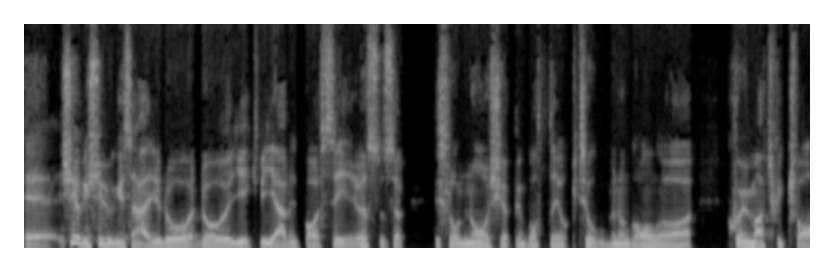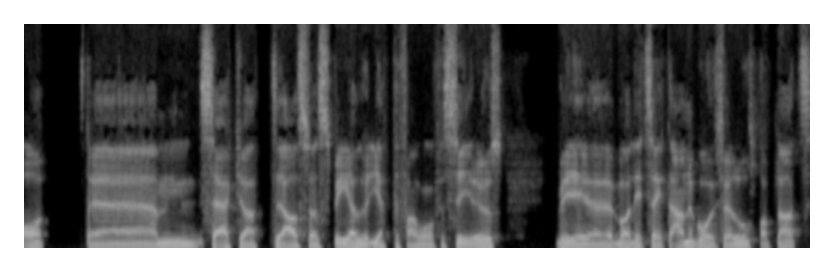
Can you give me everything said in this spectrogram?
eh, 2020 så här, då, då gick vi jävligt bra i Sirius. Och så, vi slår Norrköping borta i oktober någon gång och sju matcher kvar. Eh, säkrat allsvenskt spel, jätteframgång för Sirius. Vi eh, var lite så ah, nu går vi för Europaplats.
